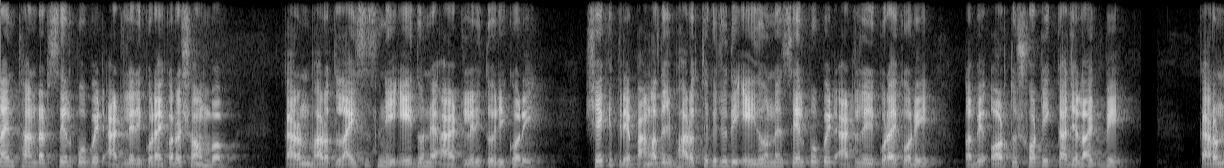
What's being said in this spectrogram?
নাইন থান্ডার সেল পোপেট আর্টিলারি ক্রয় করা সম্ভব, কারণ ভারত লাইসেন্স নিয়ে এই ধরনের আর্টিলারি তৈরি করে। সেক্ষেত্রে বাংলাদেশ ভারত থেকে যদি এই ধরনের সেল পোপেট আর্টিলারি ক্রয় করে তবে অর্থ সঠিক কাজে লাগবে। কারণ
